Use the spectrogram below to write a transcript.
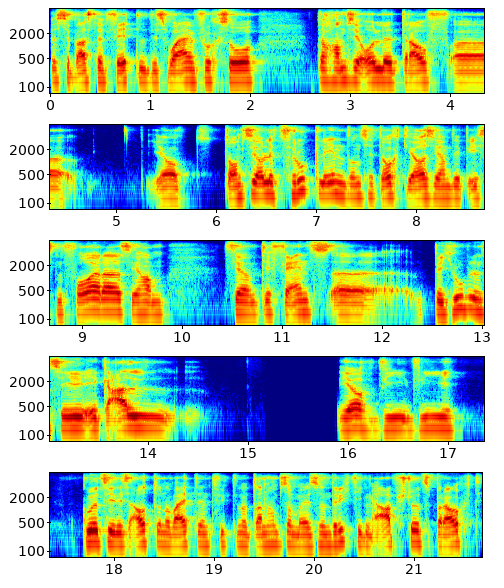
Sebastian Vettel, das war einfach so, da haben sie alle drauf, äh, ja, da haben sie alle zurückgelehnt und sie gedacht, ja, sie haben die besten Fahrer, sie haben, sie haben die Fans äh, bejubeln sie, egal ja, wie, wie gut sie das Auto noch weiterentwickeln und dann haben sie mal so einen richtigen Absturz braucht,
